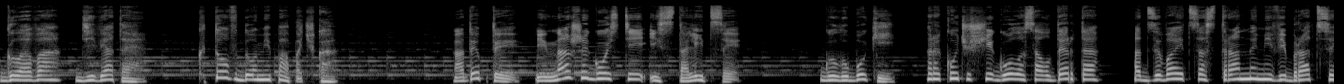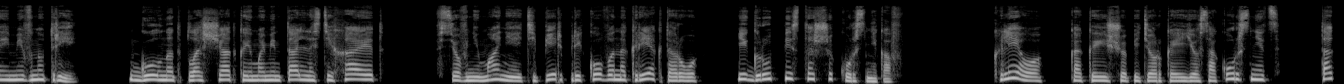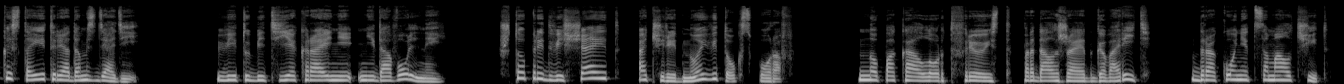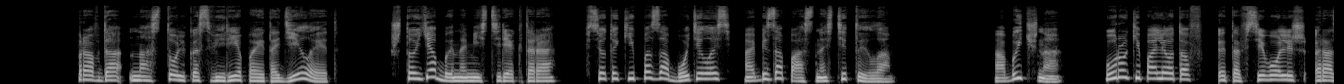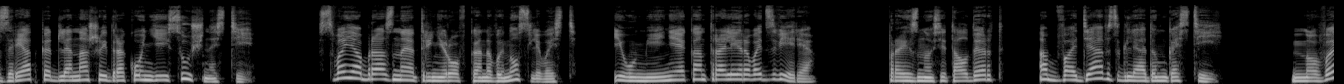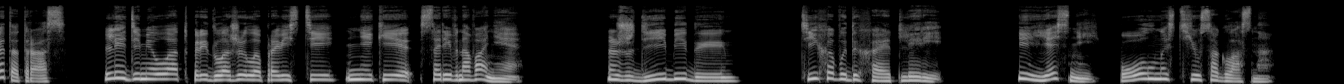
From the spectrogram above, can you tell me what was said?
Глава 9. Кто в доме папочка? Адепты и наши гости из столицы. Глубокий, ракочущий голос Алдерта отзывается странными вибрациями внутри. Гул над площадкой моментально стихает. Все внимание теперь приковано к ректору и группе старшекурсников. Клео, как и еще пятерка ее сокурсниц, так и стоит рядом с дядей. Вид у Битье крайне недовольный, что предвещает очередной виток споров. Но пока лорд Фрёист продолжает говорить, драконица молчит. Правда, настолько свирепо это делает, что я бы на месте ректора все-таки позаботилась о безопасности тыла. Обычно уроки полетов — это всего лишь разрядка для нашей драконьей сущности своеобразная тренировка на выносливость и умение контролировать зверя», произносит Алдерт, обводя взглядом гостей. Но в этот раз леди Милат предложила провести некие соревнования. «Жди беды», — тихо выдыхает Лери. И я с ней полностью согласна.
